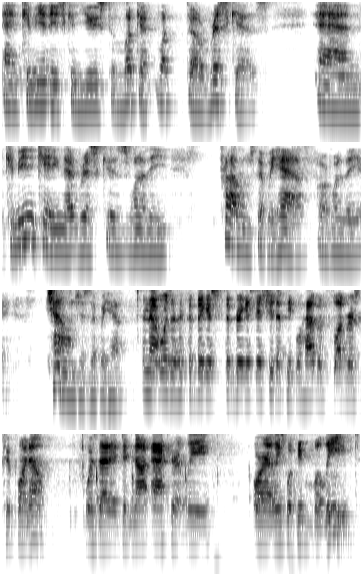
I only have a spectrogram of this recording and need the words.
and communities can use to look at what the risk is And communicating that risk is one of the problems that we have, or one of the challenges that we have. And that was, I think, the biggest the biggest issue that people had with Flood Risk 2.0 was that it did not accurately, or at least what people believed,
